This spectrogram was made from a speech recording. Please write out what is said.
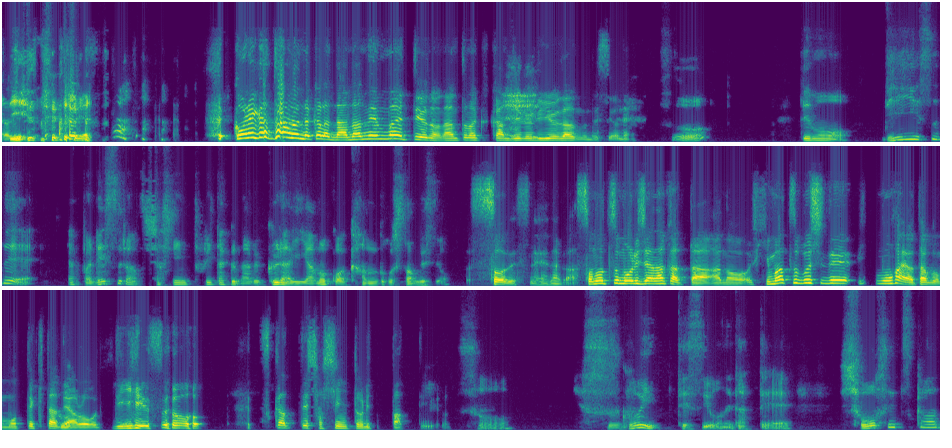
た DS で これが多分だから7年前っていうのをなんとなく感じる理由なんですよね。そう。でも、DS でやっぱレスラーと写真撮りたくなるぐらいあの子は感動したんですよ。そうですね。なんか、そのつもりじゃなかった、あの、暇つぶしでもはや多分持ってきたであろう DS を使って写真撮ったっていう。そう。すごいですよね。だって、小説家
